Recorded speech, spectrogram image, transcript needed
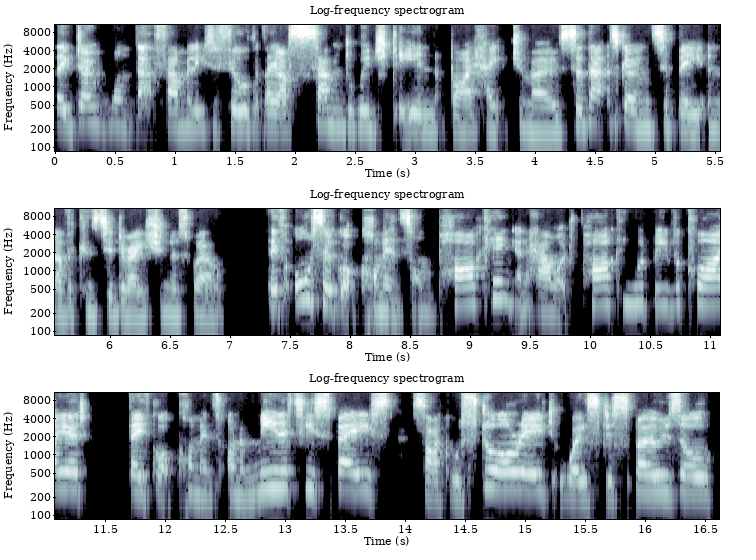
They don't want that family to feel that they are sandwiched in by HMOs. So that's going to be another consideration as well. They've also got comments on parking and how much parking would be required. They've got comments on amenity space, cycle storage, waste disposal,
